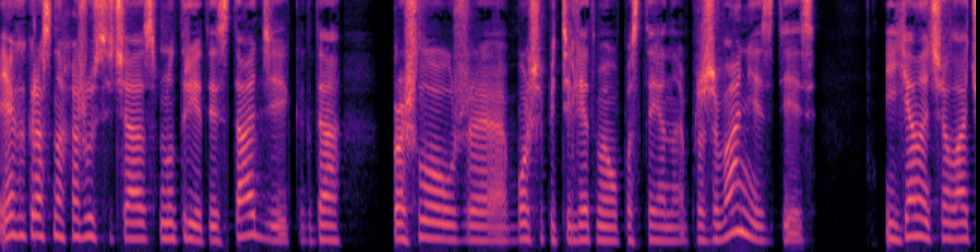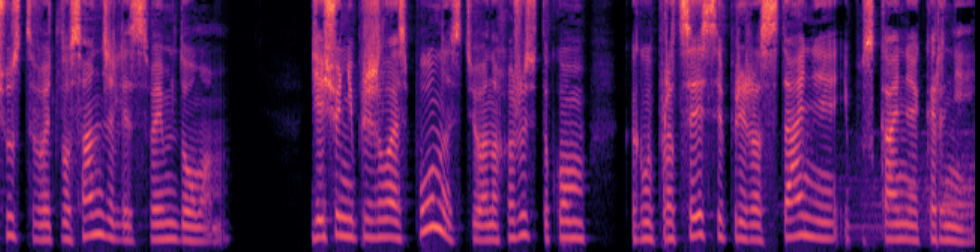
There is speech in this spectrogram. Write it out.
Я как раз нахожусь сейчас внутри этой стадии, когда прошло уже больше пяти лет моего постоянного проживания здесь, и я начала чувствовать Лос-Анджелес своим домом. Я еще не прижилась полностью, а нахожусь в таком как бы процессе прирастания и пускания корней.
